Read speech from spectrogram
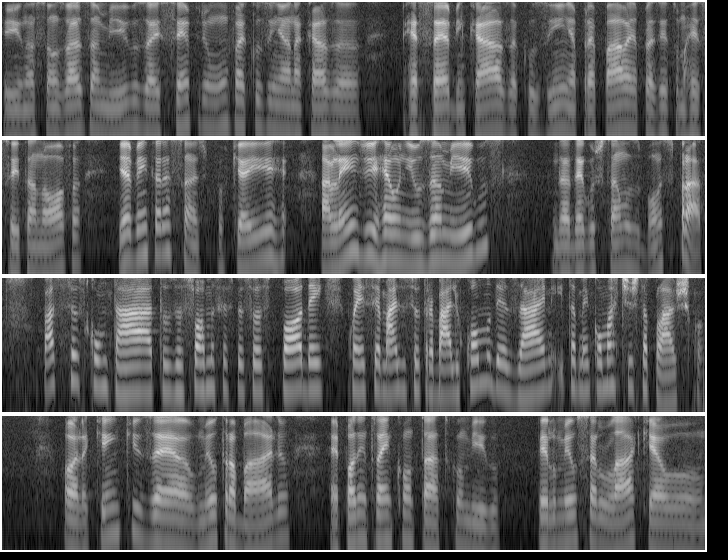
e nós somos vários amigos. Aí sempre um vai cozinhar na casa, recebe em casa, cozinha, prepara e apresenta uma receita nova. E é bem interessante, porque aí, além de reunir os amigos, ainda degustamos bons pratos. Passe os seus contatos, as formas que as pessoas podem conhecer mais o seu trabalho como design e também como artista plástico. Olha, quem quiser o meu trabalho, é, pode entrar em contato comigo pelo meu celular, que é o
